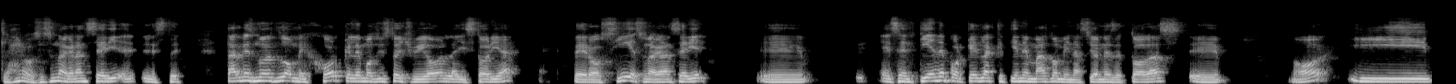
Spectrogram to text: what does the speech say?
claro, es una gran serie, este, Tal vez no es lo mejor que le hemos visto a HBO en la historia, pero sí es una gran serie. Eh, eh, se entiende por qué es la que tiene más nominaciones de todas, eh, ¿no? Y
